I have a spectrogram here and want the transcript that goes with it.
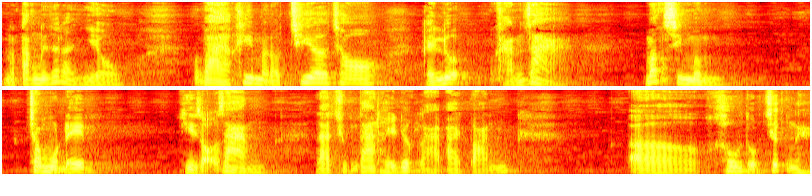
nó tăng lên rất là nhiều. Và khi mà nó chia cho cái lượng khán giả maximum trong một đêm thì rõ ràng là chúng ta thấy được là bài toán uh, khâu tổ chức này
